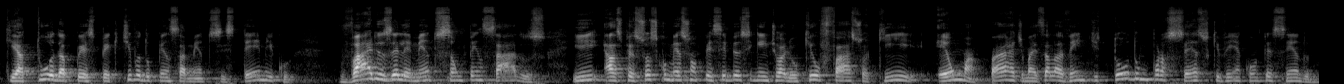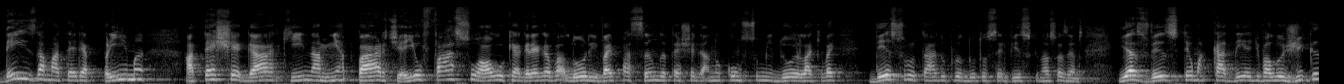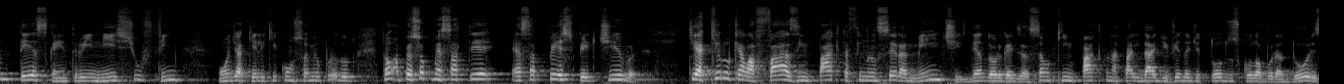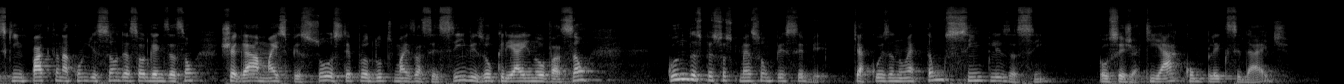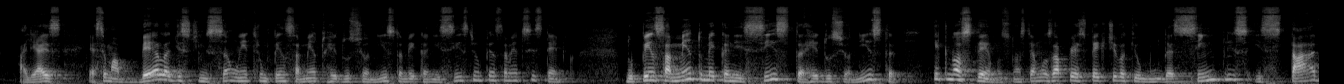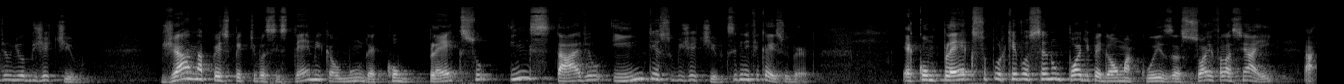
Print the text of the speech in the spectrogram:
que atua da perspectiva do pensamento sistêmico Vários elementos são pensados e as pessoas começam a perceber o seguinte: olha, o que eu faço aqui é uma parte, mas ela vem de todo um processo que vem acontecendo, desde a matéria-prima até chegar aqui na minha parte. Aí eu faço algo que agrega valor e vai passando até chegar no consumidor lá que vai desfrutar do produto ou serviço que nós fazemos. E às vezes tem uma cadeia de valor gigantesca entre o início e o fim, onde é aquele que consome o produto. Então a pessoa começa a ter essa perspectiva que aquilo que ela faz impacta financeiramente dentro da organização, que impacta na qualidade de vida de todos os colaboradores, que impacta na condição dessa organização chegar a mais pessoas, ter produtos mais acessíveis ou criar inovação. Quando as pessoas começam a perceber que a coisa não é tão simples assim, ou seja, que há complexidade. Aliás, essa é uma bela distinção entre um pensamento reducionista, mecanicista e um pensamento sistêmico. No pensamento mecanicista, reducionista, o que, que nós temos? Nós temos a perspectiva que o mundo é simples, estável e objetivo. Já na perspectiva sistêmica, o mundo é complexo, instável e intersubjetivo. O que significa isso, Gilberto? É complexo porque você não pode pegar uma coisa só e falar assim, ah,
